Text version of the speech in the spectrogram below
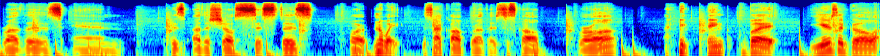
Brothers and his other show Sisters. Or no, wait, it's not called Brothers. It's called Bruh, I think. But years ago,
